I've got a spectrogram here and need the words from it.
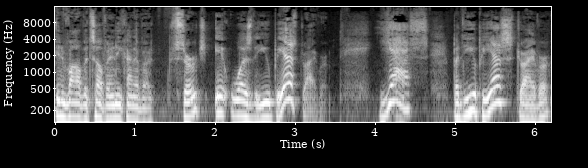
involve itself in any kind of a search. It was the UPS driver. Yes, but the UPS driver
